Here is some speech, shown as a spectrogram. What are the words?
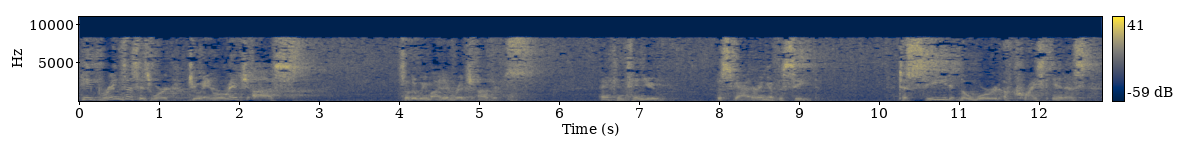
He brings us His Word to enrich us so that we might enrich others and continue the scattering of the seed. To seed the Word of Christ in us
